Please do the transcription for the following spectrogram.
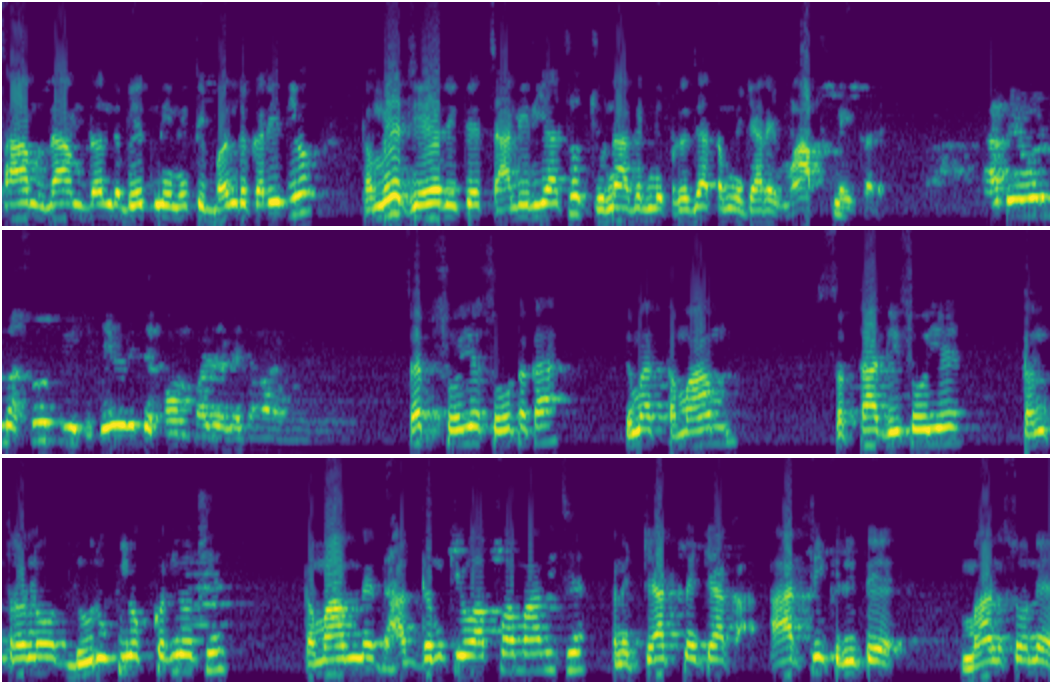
સામ દામ દંડ ભેદની નીતિ બંધ કરી દો તમે જે રીતે ચાલી રહ્યા છો જુનાગઢની પ્રજા તમને ક્યારેય માફ નહીં કરે. આ બે વોર્ડમાં શું થયું છે? કેવી રીતે ફોર્મ પાડ્યા છે તમારા સાહેબ સોએ સો ટકા એમાં તમામ સત્તાધીશોએ તંત્રનો દુરુપયોગ કર્યો છે. તમામને ધાક ધમકીઓ આપવામાં આવી છે. અને ક્યાંક ને ક્યાંક આર્થિક રીતે માણસોને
